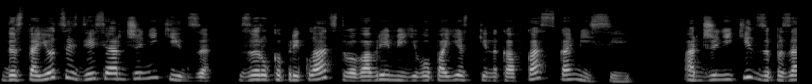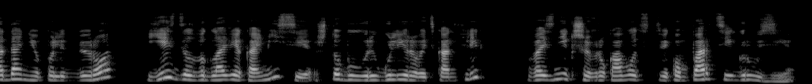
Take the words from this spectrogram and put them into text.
Достается здесь Орджоникидзе за рукоприкладство во время его поездки на Кавказ с комиссией. Орджоникидзе по заданию Политбюро ездил во главе комиссии, чтобы урегулировать конфликт, возникший в руководстве Компартии Грузии.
